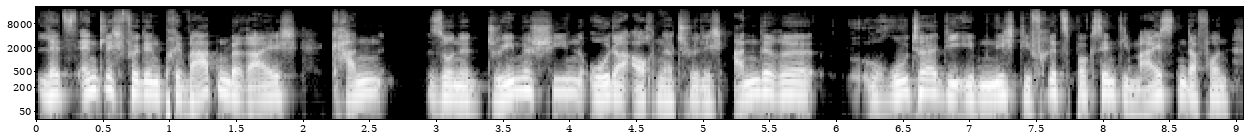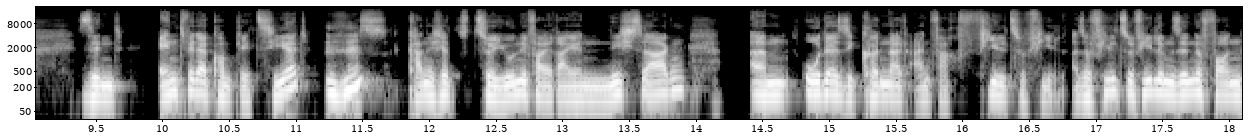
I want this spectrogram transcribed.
letztendlich für den privaten Bereich kann so eine Dream Machine oder auch natürlich andere Router, die eben nicht die Fritzbox sind, die meisten davon sind entweder kompliziert, mhm. das kann ich jetzt zur Unify-Reihe nicht sagen, ähm, oder sie können halt einfach viel zu viel. Also viel zu viel im Sinne von,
